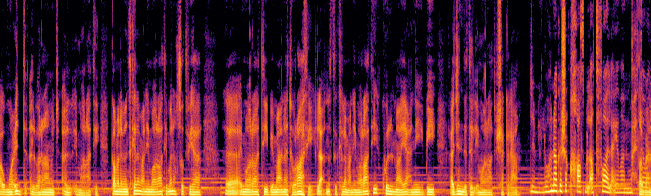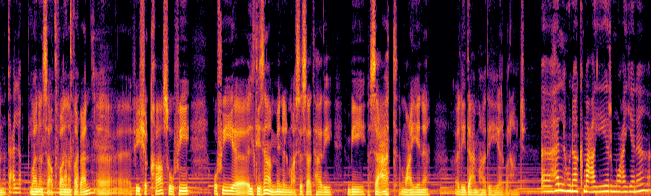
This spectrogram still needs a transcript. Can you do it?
أو معد البرامج الإماراتي. طبعا لما نتكلم عن إماراتي ما نقصد فيها آه، إماراتي بمعنى تراثي لا نتكلم عن إماراتي كل ما يعني بأجندة الإمارات بشكل عام. جميل. وهناك شق خاص بالأطفال أيضا محتوى طبعا. المتعلق ما ننسى أطفالنا الأطفال. طبعا. آه، في شق خاص وفي وفي آه، التزام من المؤسسات هذه بساعات معينة لدعم هذه البرامج. هل هناك معايير معينة؟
